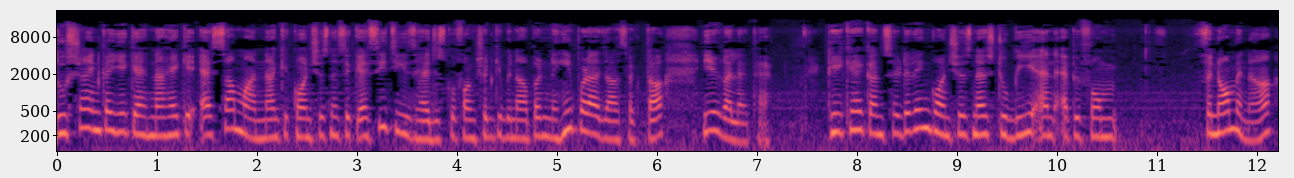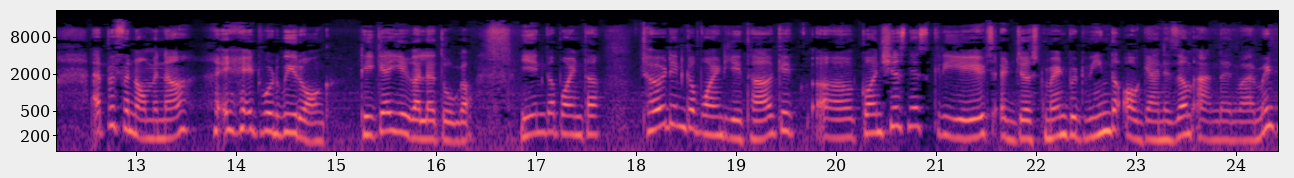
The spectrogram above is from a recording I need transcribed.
दूसरा, इनका ये कहना है कि ऐसा मानना कि कॉन्शियसनेस एक ऐसी चीज़ है जिसको फ़ंक्शन की बिना पर नहीं पढ़ा जा सकता, ये गलत है। ठीक है considering consciousness to be an epiphom phenomena epiphenomena it would be wrong ठीक है, ये गलत होगा। ये इनका पॉइंट था। थर्ड इनका पॉइंट ये था कि consciousness creates adjustment between the organism and the environment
